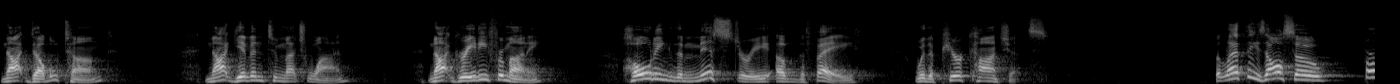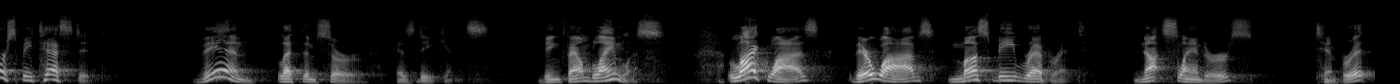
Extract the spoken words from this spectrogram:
not double-tongued, not given to much wine, not greedy for money, holding the mystery of the faith with a pure conscience. But let these also first be tested. Then let them serve as deacons, being found blameless. Likewise, their wives must be reverent, not slanderers, temperate,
